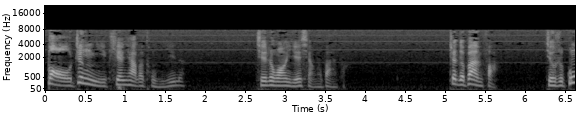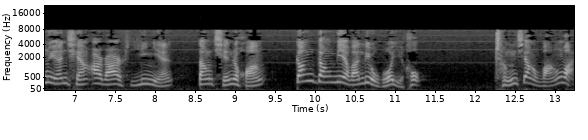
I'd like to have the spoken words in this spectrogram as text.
保证你天下的统一呢？秦始皇也想了办法。这个办法就是公元前二百二十一年，当秦始皇刚刚灭完六国以后，丞相王绾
